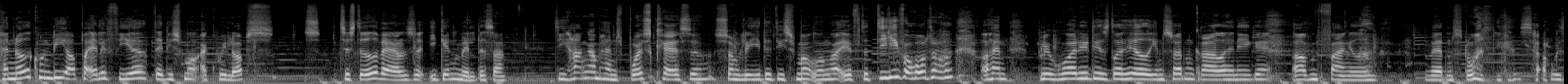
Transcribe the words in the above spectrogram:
Han nåede kun lige op på alle fire, da de små Aquilops tilstedeværelse igen meldte sig. De hang om hans brystkasse, som ledte de små unger efter de vorter, og han blev hurtigt distraheret i en sådan grad, at han ikke omfangede, hvad den store Nicosaurus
